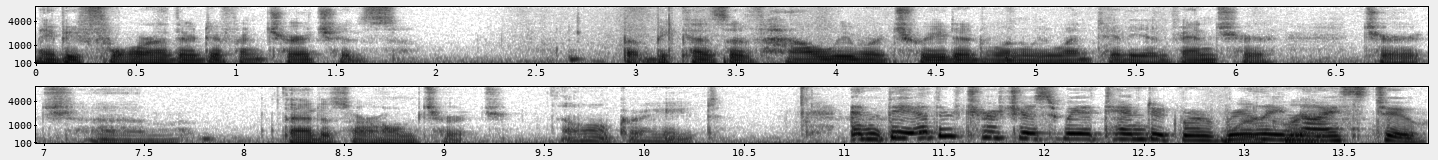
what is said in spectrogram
maybe four other different churches. But because of how we were treated when we went to the Adventure Church, um, that is our home church. Oh, great. And the other churches we attended were really great. nice too.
